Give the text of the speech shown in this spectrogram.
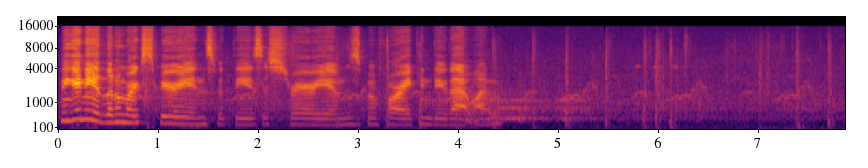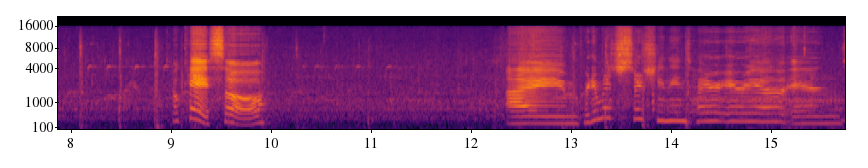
I think I need a little more experience with these astrariums before I can do that one. Okay, so... I'm pretty much searching the entire area and...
